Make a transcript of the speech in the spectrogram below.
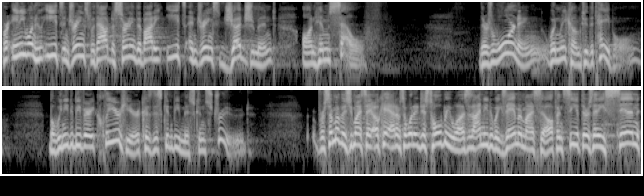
For anyone who eats and drinks without discerning the body eats and drinks judgment on himself. There's warning when we come to the table, but we need to be very clear here because this can be misconstrued. For some of us, you might say, okay, Adam, so what it just told me was, is I need to examine myself and see if there's any sin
